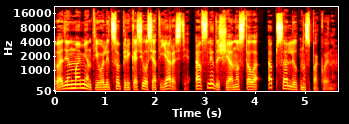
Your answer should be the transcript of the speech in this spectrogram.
В один момент его лицо перекосилось от ярости, а в следующий оно стало абсолютно спокойным.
